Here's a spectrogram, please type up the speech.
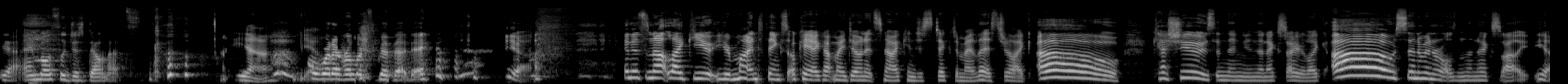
yeah, and mostly just donuts. yeah, yeah. Or whatever looks good that day. yeah. And it's not like you your mind thinks, okay, I got my donuts now I can just stick to my list. You're like, oh, cashews, and then in the next aisle you're like, oh, cinnamon rolls, and the next aisle, yeah,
